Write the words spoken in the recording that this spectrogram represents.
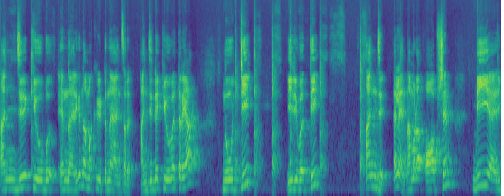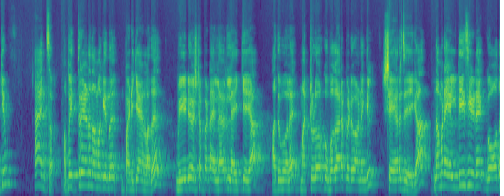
അഞ്ച് ക്യൂബ് എന്നായിരിക്കും നമുക്ക് കിട്ടുന്ന ആൻസർ അഞ്ചിന്റെ ക്യൂബ് എത്രയാ? നൂറ്റി ഇരുപത്തി അഞ്ച്. അല്ലേ? നമ്മുടെ ഓപ്ഷൻ ബി ആയിരിക്കും ആൻസർ അപ്പോൾ ഇത്രയാണ് നമുക്ക് ഇന്ന് പഠിക്കാനുള്ളത്. വീഡിയോ ഇഷ്ടപ്പെട്ട എല്ലാവരും ലൈക്ക് ചെയ്യുക. അതുപോലെ മറ്റുള്ളവർക്ക് ഉപകാരപ്പെടുവാണെങ്കിൽ ഷെയർ ചെയ്യുക. നമ്മുടെ എൽ ഡി സിയുടെ ഗോദ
